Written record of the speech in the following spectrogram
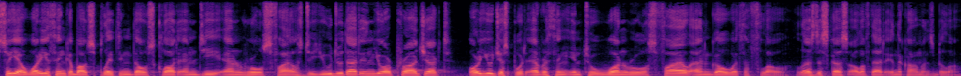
So yeah, what do you think about splitting those Claude MD and rules files? Do you do that in your project? Or you just put everything into one rules file and go with the flow? Let's discuss all of that in the comments below.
